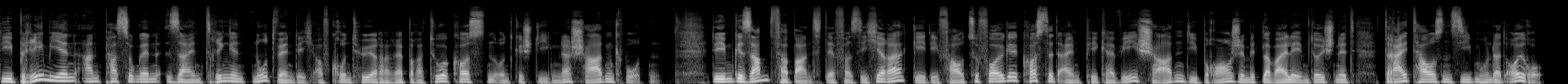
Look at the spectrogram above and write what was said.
Die Prämienanpassungen seien dringend notwendig aufgrund höherer Reparaturkosten und gestiegener Schadenquoten. Dem Gesamtverband der Versicherer GDV zufolge kostet ein Pkw-Schaden die Branche mittlerweile im Durchschnitt 3700 Euro.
